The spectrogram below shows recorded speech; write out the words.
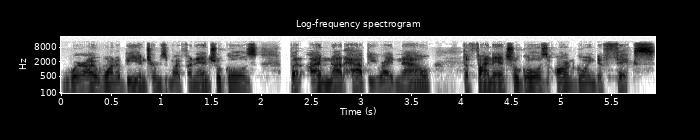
where I want to be in terms of my financial goals, but I'm not happy right now, the financial goals aren't going to fix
